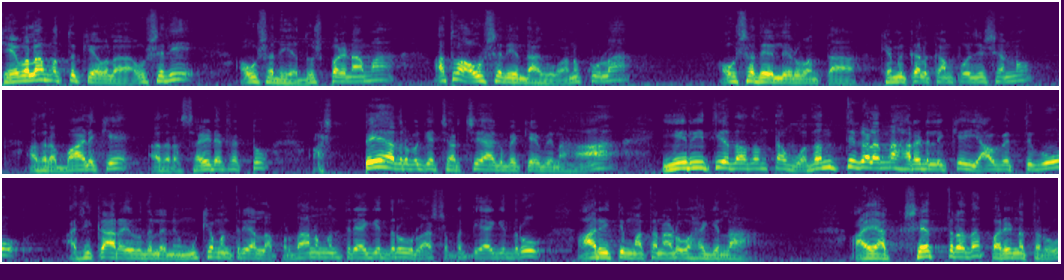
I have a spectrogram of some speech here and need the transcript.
ಕೇವಲ ಮತ್ತು ಕೇವಲ ಔಷಧಿ, ಔಷಧಿಯ ದುಷ್ಪರಿಣಾಮ ಅಥವಾ ಔಷಧಿಯಿಂದ ಆಗುವ ಅನುಕೂಲ ಔಷಧಿಯಲ್ಲಿರುವಂಥ ಕೆಮಿಕಲ್ ಕಾಂಪೋಸಿಷನ್ನು, ಅದರ ಬಾಳಿಕೆ, ಅದರ ಸೈಡ್ ಎಫೆಕ್ಟು, ಅಷ್ಟೇ ಅದರ ಬಗ್ಗೆ ಚರ್ಚೆ ಆಗಬೇಕೇ ವಿನಃ ಈ ರೀತಿಯದಾದಂಥ ವದಂತಿಗಳನ್ನು ಹರಡಲಿಕ್ಕೆ ಯಾವ ವ್ಯಕ್ತಿಗೂ ಅಧಿಕಾರ ಇರುವುದಿಲ್ಲ. ನೀವು ಮುಖ್ಯಮಂತ್ರಿ ಅಲ್ಲ ಪ್ರಧಾನಮಂತ್ರಿ ಆಗಿದ್ದರು ರಾಷ್ಟ್ರಪತಿ ಆಗಿದ್ದರು ಆ ರೀತಿ ಮಾತನಾಡುವ ಹಾಗಿಲ್ಲ. ಆಯಾ ಕ್ಷೇತ್ರದ ಪರಿಣತರು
